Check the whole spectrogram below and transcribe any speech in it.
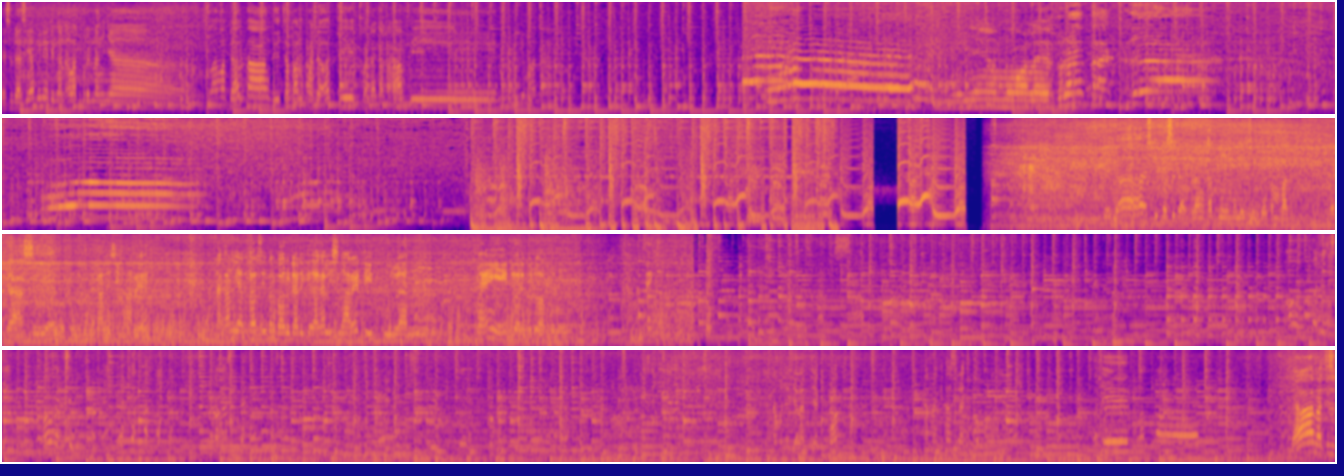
Dia sudah siap ini dengan alat berenangnya. Selamat datang diucapkan kepada Ocit, kepada kakak Afin. Bagaimana? Semuanya mulai berangkat nih menuju ke tempat rekreasi yaitu Kali Sinare. Kita akan lihat versi terbaru dari Kali Sinare di bulan Mei 2020.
